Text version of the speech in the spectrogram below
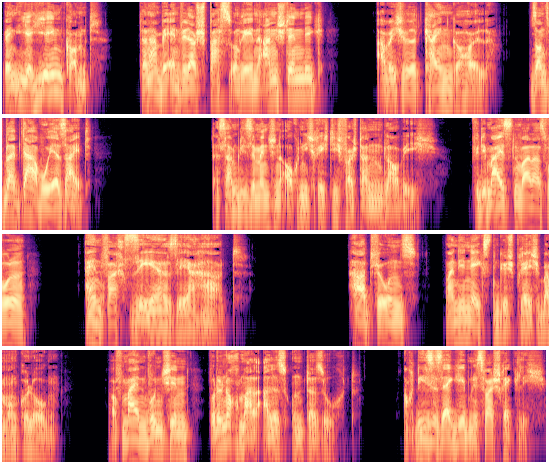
Wenn ihr hier hinkommt, dann haben wir entweder Spaß und reden anständig, aber ich will kein Geheule. Sonst bleibt da, wo ihr seid. Das haben diese Menschen auch nicht richtig verstanden, glaube ich. Für die meisten war das wohl einfach sehr, sehr hart. Hart für uns waren die nächsten Gespräche beim Onkologen. Auf meinen Wunsch hin wurde nochmal alles untersucht. Auch dieses Ergebnis war schrecklich.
